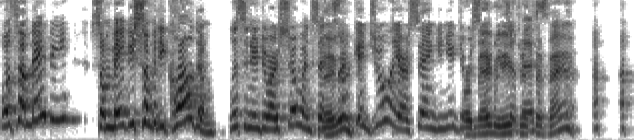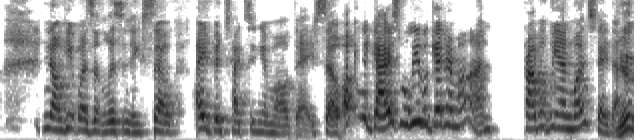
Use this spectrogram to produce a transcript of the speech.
Well, so maybe, so maybe somebody called him listening to our show and said, Maybe. And Julie are saying you need to Or respond maybe to just this. a fan. no, he wasn't listening. So I had been texting him all day. So, okay, guys, well, we will get him on probably on Wednesday then. Yeah,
